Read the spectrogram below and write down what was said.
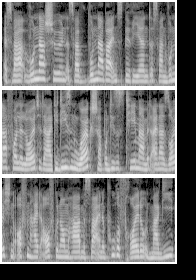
Es war wunderschön, es war wunderbar inspirierend, es waren wundervolle Leute da, die diesen Workshop und dieses Thema mit einer solchen Offenheit aufgenommen haben. Es war eine pure Freude und Magie,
